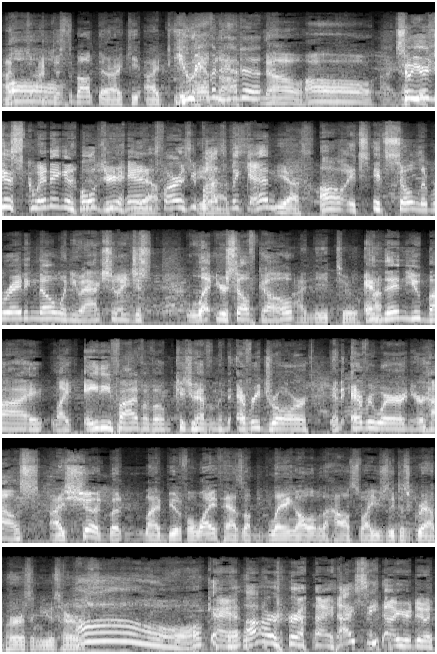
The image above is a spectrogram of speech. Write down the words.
I'm, oh, I'm just about there. I keep. I keep you haven't off. had a no. Oh, I- so I you're just- just squinting and hold your hand Yeah. as far as you Yes. possibly can. Yes. Oh, it's it's so liberating though when you actually just let yourself go. I need to. and I- then you buy like 85 of them because you have them in every drawer and everywhere in your house. I should, but my beautiful wife has them laying all over the house, so I usually just grab hers and use hers. Ah, Oh, okay. All right. I see how you're doing.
